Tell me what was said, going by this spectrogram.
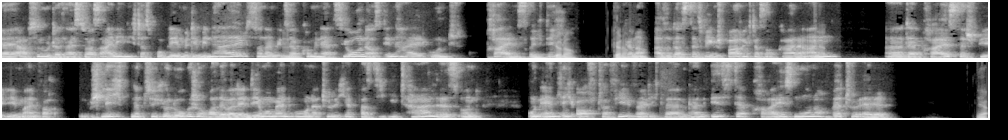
Ja, ja, absolut. Das heißt, du hast eigentlich nicht das Problem mit dem Inhalt, sondern mit dieser mhm. Kombination aus Inhalt und Preis, richtig? Genau. Genau. genau. Also das, deswegen sprach ich das auch gerade an. Ja. Äh, der Preis, der spielt eben einfach schlicht eine psychologische Rolle, weil in dem Moment, wo natürlich etwas digital ist und unendlich oft vervielfältigt werden kann, ist der Preis nur noch virtuell. Ja.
